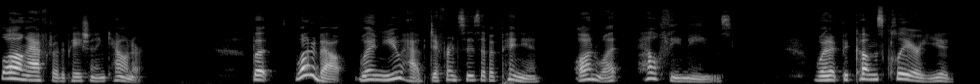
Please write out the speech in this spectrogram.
long after the patient encounter. But what about when you have differences of opinion on what healthy means? When it becomes clear you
